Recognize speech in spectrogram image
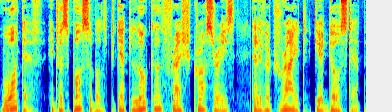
What if it was possible to get local fresh groceries delivered right to your doorstep?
